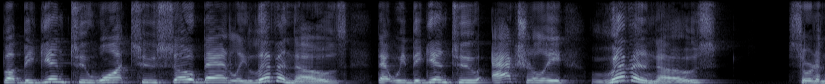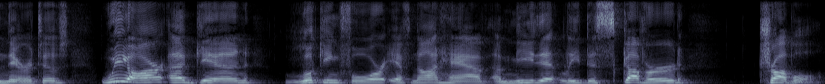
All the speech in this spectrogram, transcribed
but begin to want to so badly live in those that we begin to actually live in those sort of narratives, we are again looking for, if not have immediately discovered, trouble.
